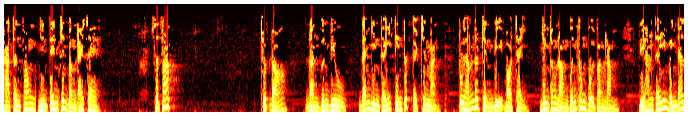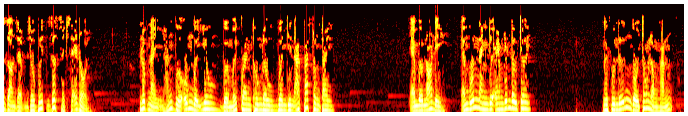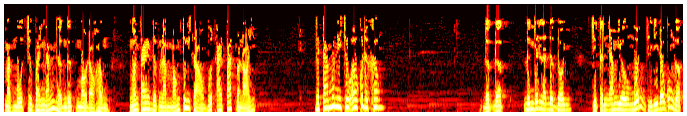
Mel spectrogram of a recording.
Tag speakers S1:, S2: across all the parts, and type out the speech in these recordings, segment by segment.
S1: Hạ Thần Phong nhìn tên trên bằng lái xe. Xuất phát. Trước đó, Đoàn Vân Biêu đã nhìn thấy tin tức ở trên mạng, Tuy hắn đã chuẩn bị bỏ chạy, Nhưng trong lòng vẫn không vội vàng lắm, Vì hắn thấy mình đã dọn dẹp dấu vết rất sạch sẽ rồi. Lúc này, hắn vừa ôm người yêu, Vừa mới quen không lâu, Vừa nhìn iPad trong tay. Em yêu nó đi, Em muốn anh đưa em đến đâu chơi? Người phụ nữ ngồi trong lòng hắn, Mặc một chiếc váy ngắn hở ngực màu đỏ hồng Ngón tay được làm móng tinh xảo vuốt iPad và nói Người ta muốn đi châu Âu có được không? Được được, đương nhiên là được rồi Chỉ cần em yêu muốn thì đi đâu cũng được.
